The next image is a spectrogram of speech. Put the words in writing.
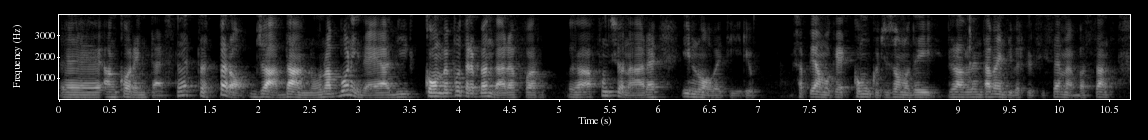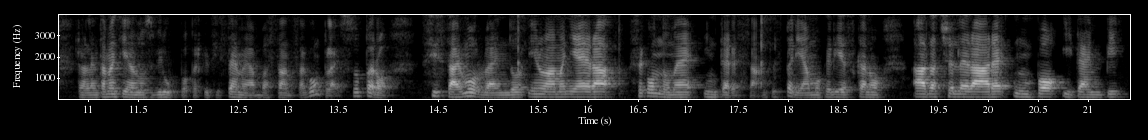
eh, ancora in testnet, però già danno una buona idea di come potrebbe andare a, far, a funzionare il nuovo Ethereum sappiamo che comunque ci sono dei rallentamenti perché il sistema è abbastanza rallentamenti nello sviluppo perché il sistema è abbastanza complesso, però si sta evolvendo in una maniera secondo me interessante. Speriamo che riescano ad accelerare un po' i tempi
